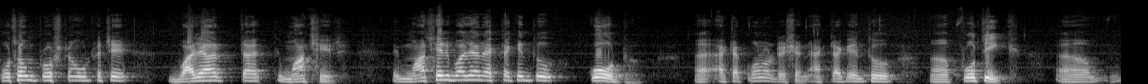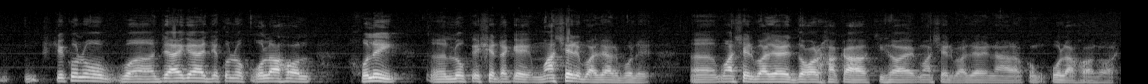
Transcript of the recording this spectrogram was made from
প্রথম প্রশ্ন উঠেছে, বাজারটা মাছের? এই মাছের বাজার একটা কিন্তু কোড একটা কোনোটেশন একটা কিন্তু প্রতীক। যে কোনো জায়গায় যে কোনো কোলাহল হলেই লোকে সেটাকে মাছের বাজার বলে। মাছের বাজারে দর হাঁকা কী হয়? মাছের বাজারে নানা রকম কোলাহল হয়।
